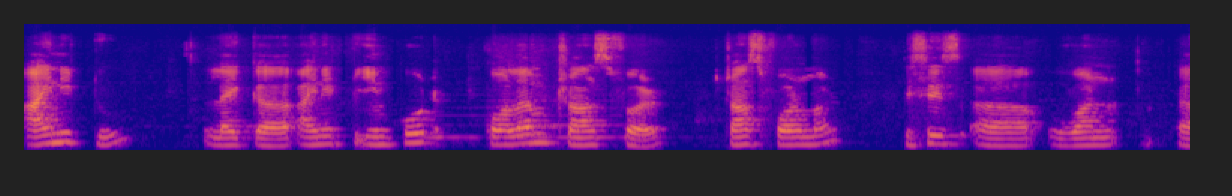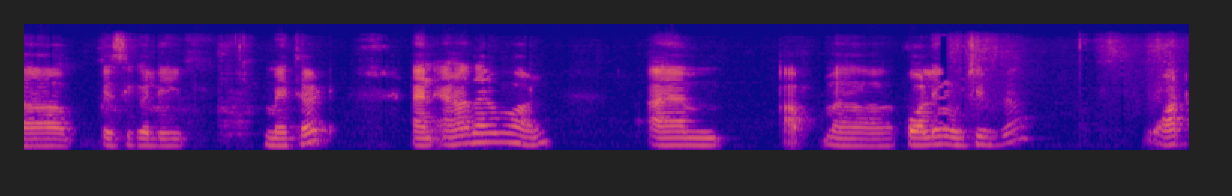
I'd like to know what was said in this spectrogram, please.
i need to like uh, i need to import column transfer transformer this is uh, one uh, basically method. And another one i am uh, calling which is the what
